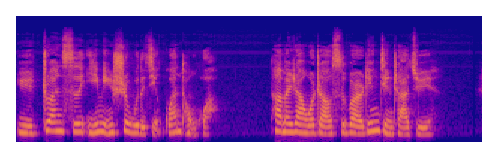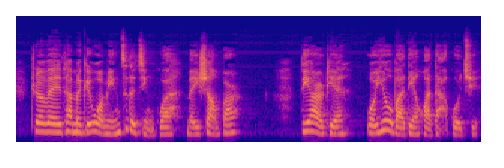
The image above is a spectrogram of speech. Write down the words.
与专司移民事务的警官通话，他们让我找斯伯尔丁警察局。这位他们给我名字的警官没上班。第二天，我又把电话打过去。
